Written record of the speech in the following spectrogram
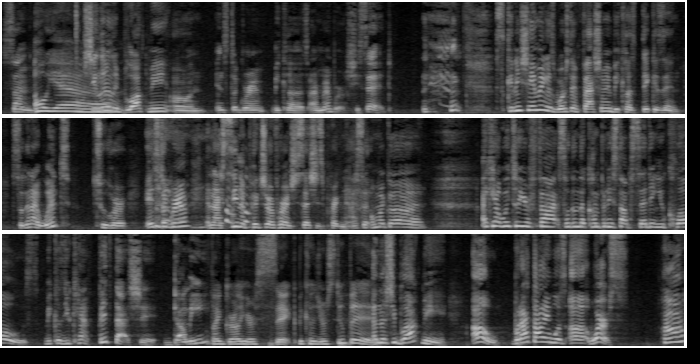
Some. Oh yeah. She literally blocked me on Instagram because I remember she said, "Skinny shaming is worse than fat shaming because thick is in." So then I went to her Instagram and I seen a picture of her and she said she's pregnant. I said, "Oh my god." I can't wait till you're fat so then the company stops sending you clothes because you can't fit that shit, dummy. like girl, you're sick because you're stupid. And then she blocked me. Oh, but I thought it was uh worse. Huh?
